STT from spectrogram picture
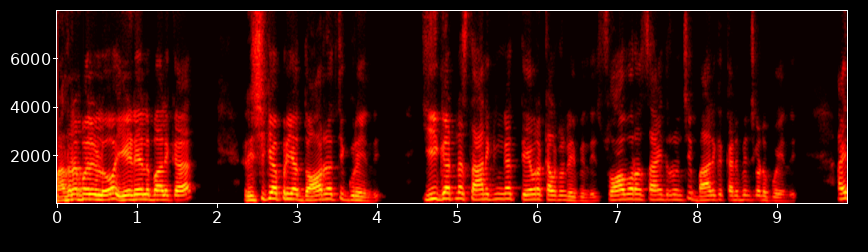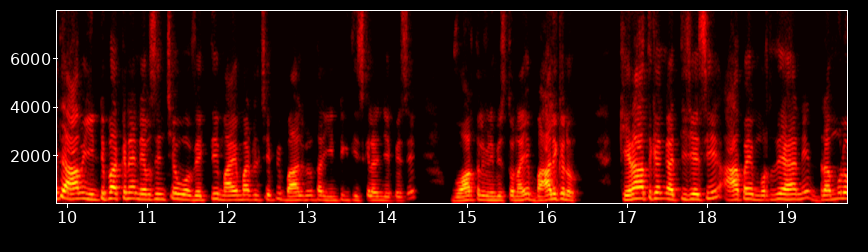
మదనపల్లిలో ఏడేళ్ళ బాలిక రిషిక ప్రియ గురైంది. ఈ ఘటన స్థానికంగా తీవ్ర కలకలం రేపింది. సోమవారం సాయంత్రం నుంచి బాలిక కనిపించకుండా పోయింది. అయితే ఆమె ఇంటి పక్కనే నివసించే ఓ వ్యక్తి మాయమాటలు చెప్పి బాలికను తన ఇంటికి తీసుకెళ్ళాలని చెప్పేసి వార్తలు వినిపిస్తున్నాయి. బాలికను కిరాతకంగా హత్య చేసి ఆపై మృతదేహాన్ని డ్రమ్ములో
